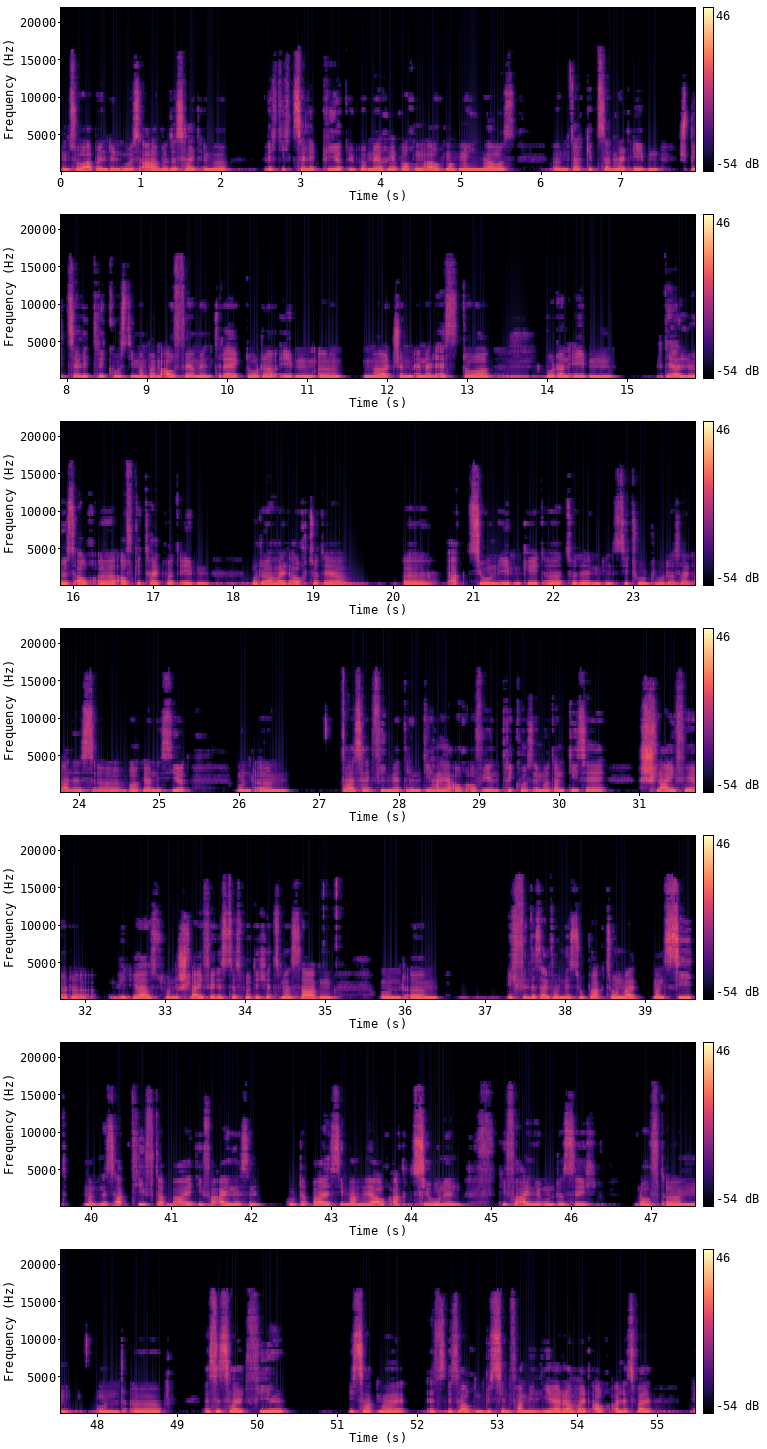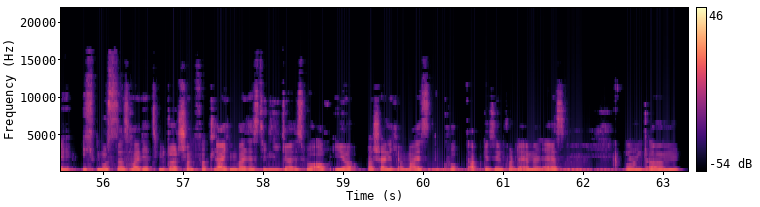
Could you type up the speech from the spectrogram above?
und so, aber in den USA wird es halt immer richtig zelebriert über mehrere Wochen auch manchmal hinaus. Ähm, da gibt's dann halt eben spezielle Trikots, die man beim Aufwärmen trägt oder eben äh, Merch im MLS Store, wo dann eben der Erlös auch äh, aufgeteilt wird eben oder halt auch zu der äh, Aktion eben geht, äh, zu dem Institut, wo das halt alles äh, organisiert. Und ähm, da ist halt viel mehr drin. Die haben ja auch auf ihren Trikots immer dann diese Schleife oder wie, ja, so eine Schleife ist das, würde ich jetzt mal sagen. Und ähm, ich finde es einfach eine super Aktion, weil man sieht, man ist aktiv dabei, die Vereine sind gut dabei, sie machen ja auch Aktionen, die Vereine unter sich oft ähm, und äh, es ist halt viel, ich sag mal, es ist auch ein bisschen familiärer halt auch alles, weil ich, muss das halt jetzt mit Deutschland vergleichen, weil das die Liga ist, wo auch ihr wahrscheinlich am meisten guckt, abgesehen von der MLS. Und ähm,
